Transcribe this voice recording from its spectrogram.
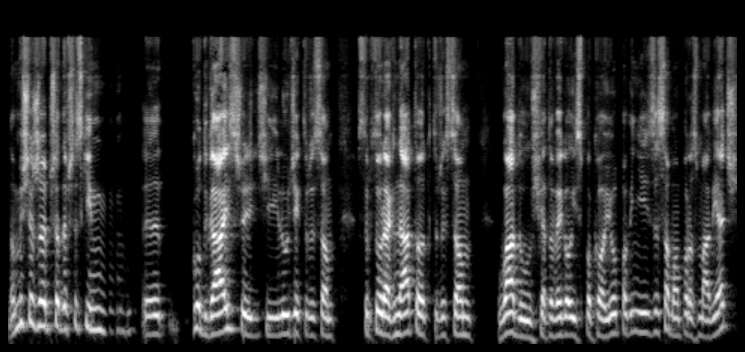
No myślę, że przede wszystkim good guys, czyli ci ludzie, którzy są w strukturach NATO, którzy chcą ładu światowego i spokoju, powinni ze sobą porozmawiać,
